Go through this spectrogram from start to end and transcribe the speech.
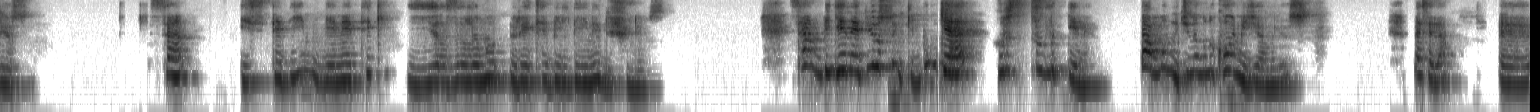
diyorsun. Sen istediğin genetik yazılımı üretebildiğini düşünüyorsun. Sen bir gene diyorsun ki bu gen hırsızlık geni. Ben bunun içine bunu koymayacağım diyorsun. Mesela e,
